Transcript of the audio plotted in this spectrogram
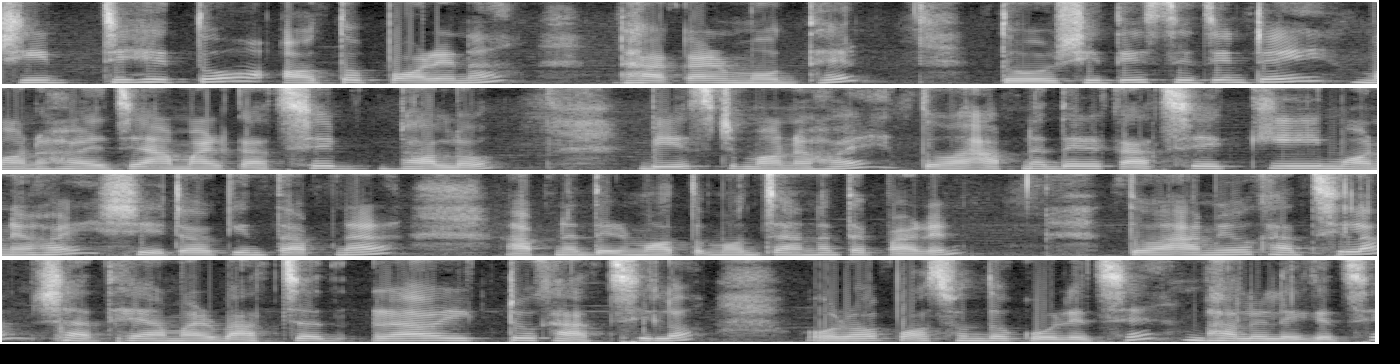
শীত যেহেতু অত পড়ে না ঢাকার মধ্যে, তো শীতের সিজনটাই মনে হয় যে আমার কাছে ভালো বেস্ট মনে হয়। তো আপনাদের কাছে কি মনে হয় সেটাও কিন্তু আপনার, আপনাদের মতামত জানাতে পারেন। তো আমিও খাচ্ছিলাম, সাথে আমার বাচ্চারাও একটু খাচ্ছিল, ওরাও পছন্দ করেছে, ভালো লেগেছে।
